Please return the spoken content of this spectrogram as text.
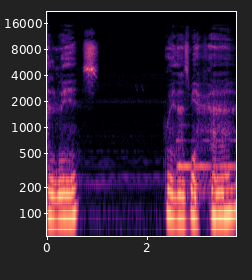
Tal vez puedas viajar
